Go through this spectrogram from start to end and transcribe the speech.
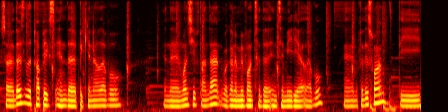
So those are the topics in the beginner level. And then once you've done that, we're going to move on to the intermediate level. And for this one, the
